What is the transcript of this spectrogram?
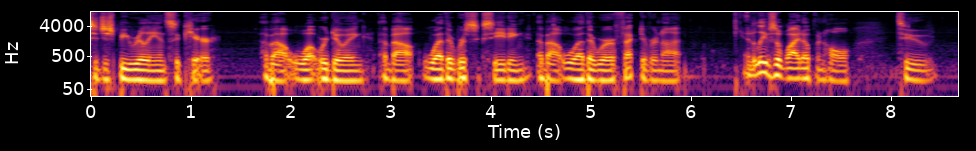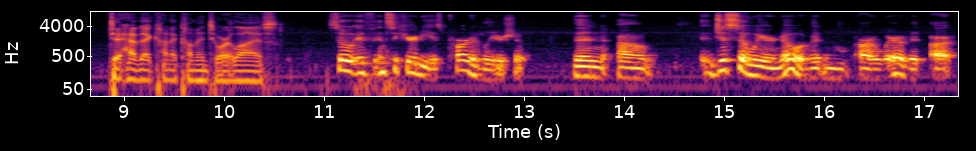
to just be really insecure about what we're doing, about whether we're succeeding, about whether we're effective or not. And it leaves a wide open hole to to have that kind of come into our lives. So if insecurity is part of leadership, then um, just so we are know of it and are aware of it, are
